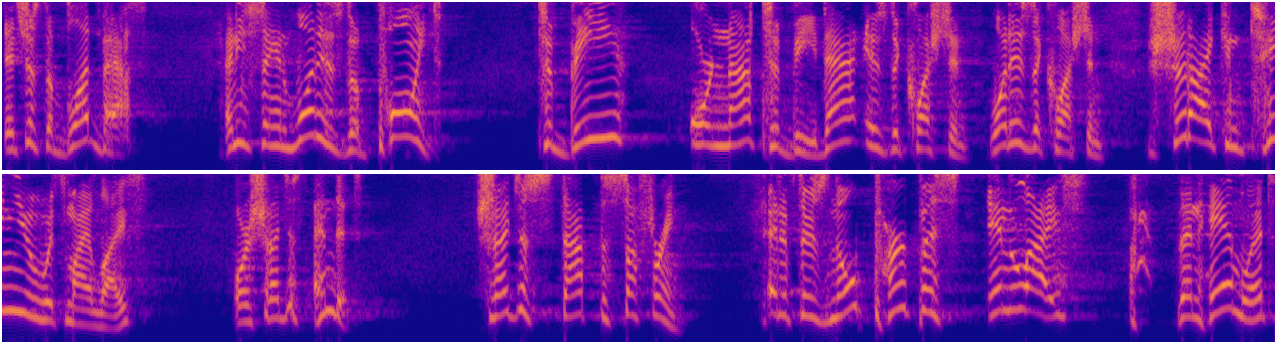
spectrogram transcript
it's just a bloodbath. And he's saying, what is the point? To be or not to be? That is the question. What is the question? should I continue with my life or should I just end it? Should I just stop the suffering? And if there's no purpose in life, then Hamlet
